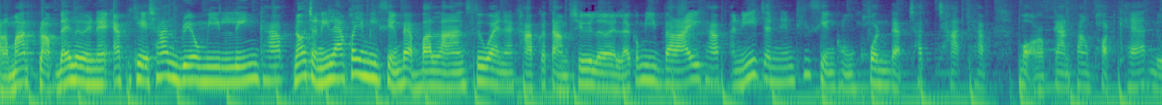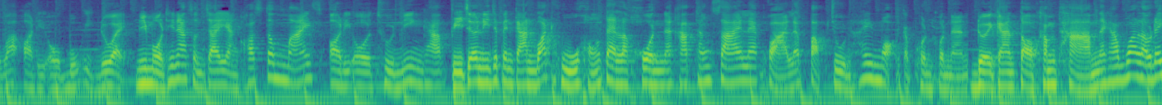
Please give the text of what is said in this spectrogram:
สามารถปรับได้เลยในแอปพลิเคชัน Realme Link ครับ นอกจากนี้แล้วก็ยังมีเสียงแบบบาลานซ์ด้วยนะครับ ก็ตามชื่อเลยแล้วก็มี Bright ครับอันนี้จะเน้นที่เสียงของคนแบบชัดๆครับเหมาะกับการฟังพอดแคสต์หรือว่า Audio Book อีกด้วย มีโหมดที่น่าสนใจอย่าง Customize Audio Tuning ครับฟีเจอร์นี้จะเป็นการวัดหูของแต่ละคนนะครับทั้งซ้ายและขวาและปรับจูนให้เหมาะกับคนคนนั้น โดยการตอบคำถามนะครับว่าเราได้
